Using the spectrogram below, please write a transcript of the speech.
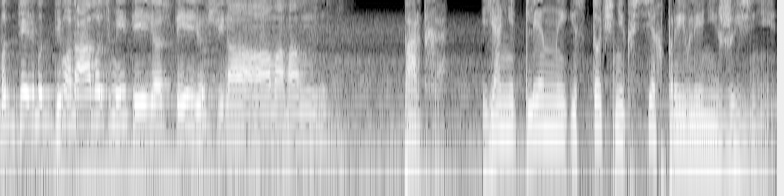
बुद्धिर्बुद्धिमतामस्मि तेजस्तेजस्विनामहम् Партха, я нетленный источник всех проявлений жизни.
